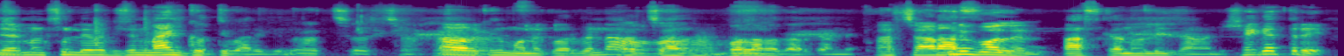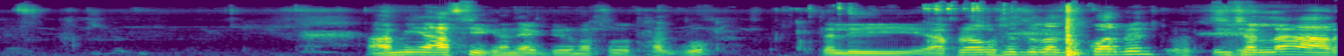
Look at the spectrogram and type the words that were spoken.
চেয়ারম্যান শুনলে ভীষণ মাইন্ড করতে পারি কিন্তু। আচ্ছা আচ্ছা। আর হ্যাঁ, কিছু মনে করবেন না আচ্ছা, হ্যাঁ, বলার দরকার নেই। আচ্ছা আপনি বলেন। পাঁচ কান হলেই জানালি সেক্ষেত্রে আমি আছি এখানে এক দেড় মাস মতো থাকব। তাহলে আপনারা অবশ্যই যোগাযোগ করবেন আচ্ছা। ইনশাল্লাহ। আর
